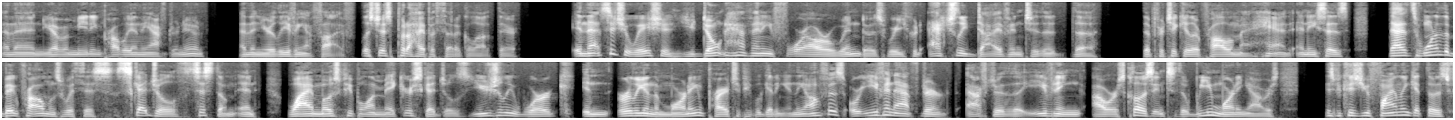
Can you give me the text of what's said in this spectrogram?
and then you have a meeting probably in the afternoon, and then you're leaving at five. Let's just put a hypothetical out there. In that situation, you don't have any four hour windows where you could actually dive into the, the, the particular problem at hand. And he says that's one of the big problems with this schedule system and why most people on maker schedules usually work in early in the morning prior to people getting in the office or even after after the evening hours close into the wee morning hours is because you finally get those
